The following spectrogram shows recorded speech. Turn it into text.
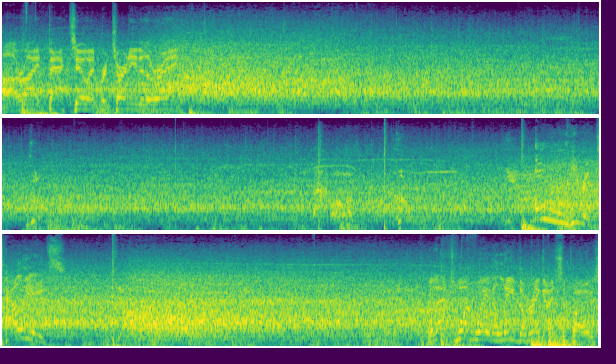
All right, back to it. Returning to the ring. Oh, he retaliates. Well, that's one way to leave the ring, I suppose.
